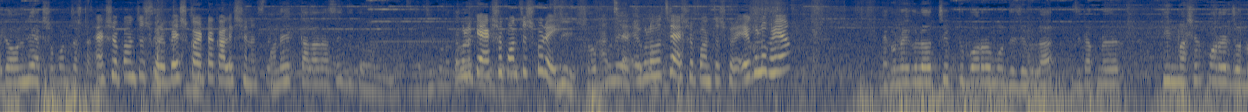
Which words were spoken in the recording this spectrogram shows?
এটা অনলি একশো পঞ্চাশ টাকা। একশো পঞ্চাশ করে বেশ কয়েকটা কালেকশন আছে। অনেক কালার আছে দিতে পারবেন। এগুলো কি দিতে একশো পারবেন। পঞ্চাশ করেই? জি, সবগুলোই আচ্ছা 150 এগুলো হচ্ছে একশো পঞ্চাশ করে। এগুলো ভাইয়া? এখন এগুলো হচ্ছে একটু বড়র মধ্যে যেগুলো যেটা আপনার তিন মাসের পরের জন্য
